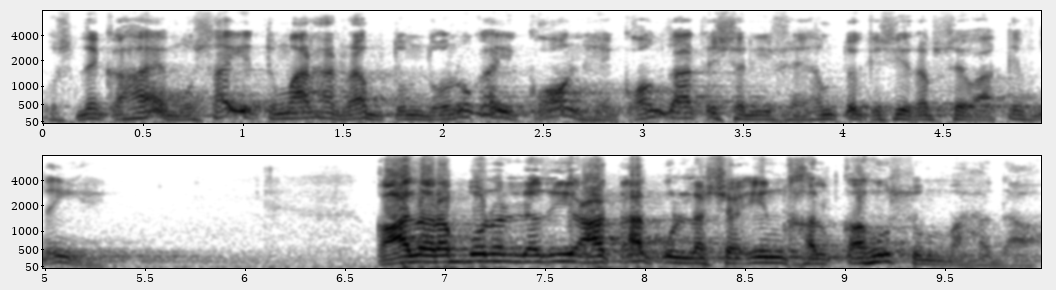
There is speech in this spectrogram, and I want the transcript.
اس نے کہا ہے موسا یہ تمہارا رب، تم دونوں کا یہ کون ہے؟ کون ذات شریف ہیں ہم تو کسی رب سے واقف نہیں ہیں۔ قال رب الزی آتا کلشعین خلقہ ثم ہدا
